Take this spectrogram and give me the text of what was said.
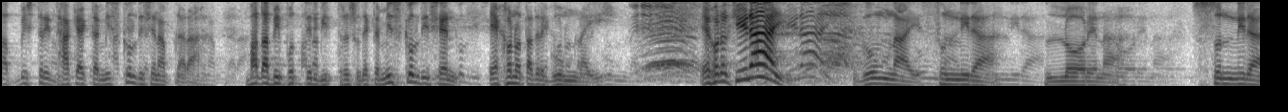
ছাব্বিশ তারিখ ঢাকা একটা মিস কল দিছেন আপনারা। বাধা বিপত্তির ভিতরে শুধু একটা মিস কল দিছেন। এখনও তাদের ঘুম নাই। এখনও কি নাই? ঘুম নাই। সুন্নিরা লড়ে না। সুন্নিরা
